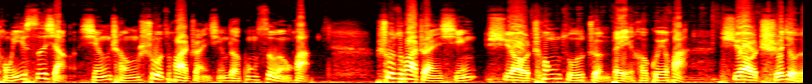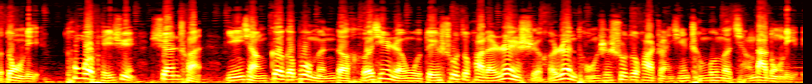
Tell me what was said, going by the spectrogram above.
统一思想，形成数字化转型的公司文化。数字化转型需要充足准备和规划，需要持久的动力。通过培训、宣传，影响各个部门的核心人物对数字化的认识和认同，是数字化转型成功的强大动力。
